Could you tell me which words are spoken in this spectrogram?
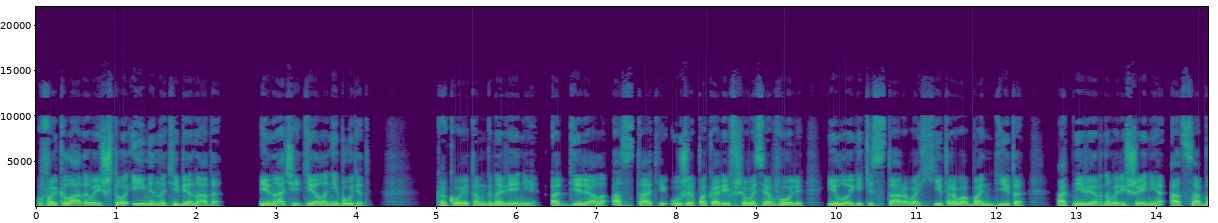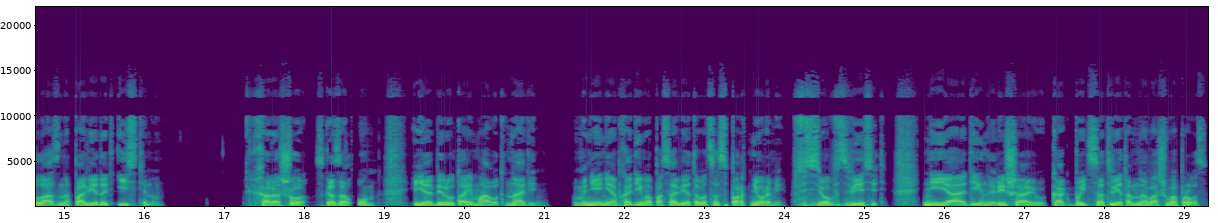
Выкладывай, что именно тебе надо. Иначе дела не будет». Какое-то мгновение отделяло Астати, уже покорившегося воле и логике старого хитрого бандита, от неверного решения, от соблазна поведать истину. «Хорошо», — сказал он, — «я беру тайм-аут на день. Мне необходимо посоветоваться с партнерами, все взвесить. Не я один решаю, как быть с ответом на ваш вопрос.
